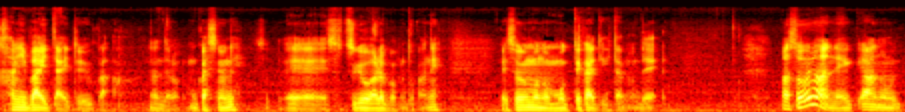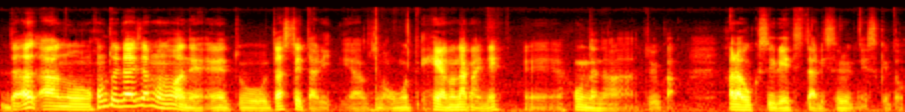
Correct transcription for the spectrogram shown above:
紙媒体というかなんだろう昔のね、えー、卒業アルバムとかねえそういうものを持って帰ってきたので。まあ、そういうのはねあのだあの本当に大事なものはね、えーと、出してたりあその表部屋の中にね、えー、本棚というかカラーボックス入れてたりするんですけど。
